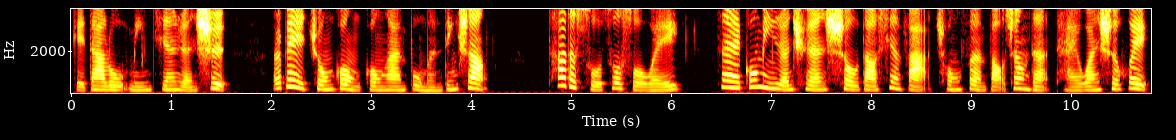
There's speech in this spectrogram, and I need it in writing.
给大陆民间人士，而被中共公安部门盯上。他的所作所为，在公民人权受到宪法充分保障的台湾社会，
